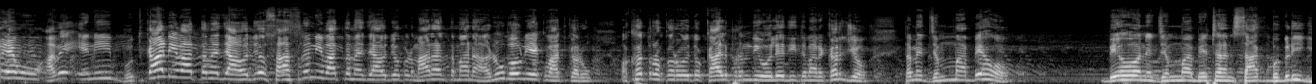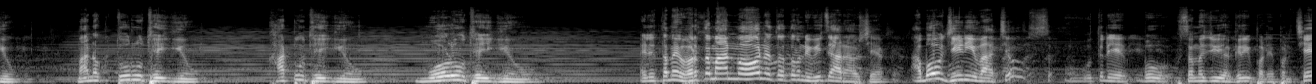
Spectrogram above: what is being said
રહેવું. હવે એની ભૂતકાળની વાત તમે જાઓ જો શાસ્ત્રની વાત તમે જાઓ જો પણ મારા તમારા અનુભવની એક વાત કરું. અખતરો કરવો હોય તો કાલ પ્રમદી ઓલેદી તમારે કરજો. તમે જમવા બેહો. બેહો અને જમવા બેઠા અને શાક બગડી ગયું. માનો તૂરું થઈ ગયું, ખાટું થઈ ગયું, મોડું થઈ ગયું. એટલે તમે વર્તમાનમાં હો ને તો તમને વિચાર આવશે. આ બહુ ઝીણી વાત છે ઉતરે બહુ સમજવી અઘરી પડે, પણ છે,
